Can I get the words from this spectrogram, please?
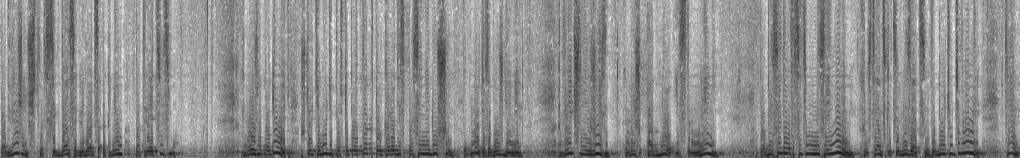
подвижничество всегда согревается огнем патриотизма. Можно подумать, что эти люди поступают так только ради спасения души, но это заблуждение. Вечная жизнь – лишь одно из стремлений. Побеседовав с этими миссионерами христианской цивилизации, вы будете удивлены тем,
